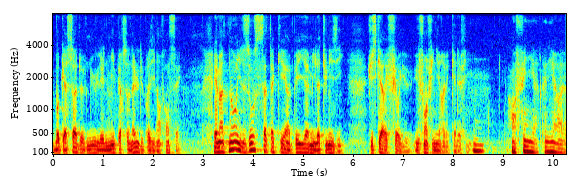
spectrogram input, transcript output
Bokassa devenu l'ennemi personnel du président français. Et maintenant, ils osent s'attaquer à un pays ami, la Tunisie. Giscard est furieux. Il faut en finir avec Kadhafi. Mmh. En finir, c'est-à-dire euh,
